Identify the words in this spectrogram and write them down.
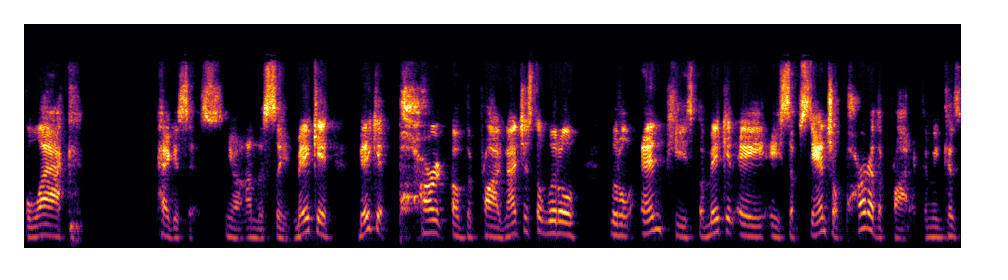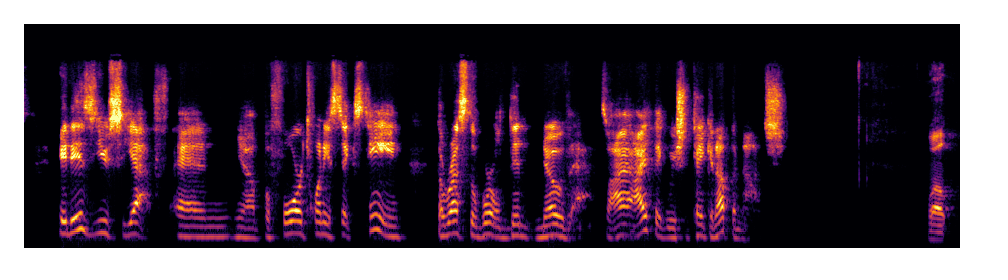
black Pegasus, you know, on the sleeve. Make it make it part of the product, not just a little little end piece, but make it a, a substantial part of the product. I mean, because it is UCF, and you know, before 2016, the rest of the world didn't know that. So I, I think we should take it up a notch. Well,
